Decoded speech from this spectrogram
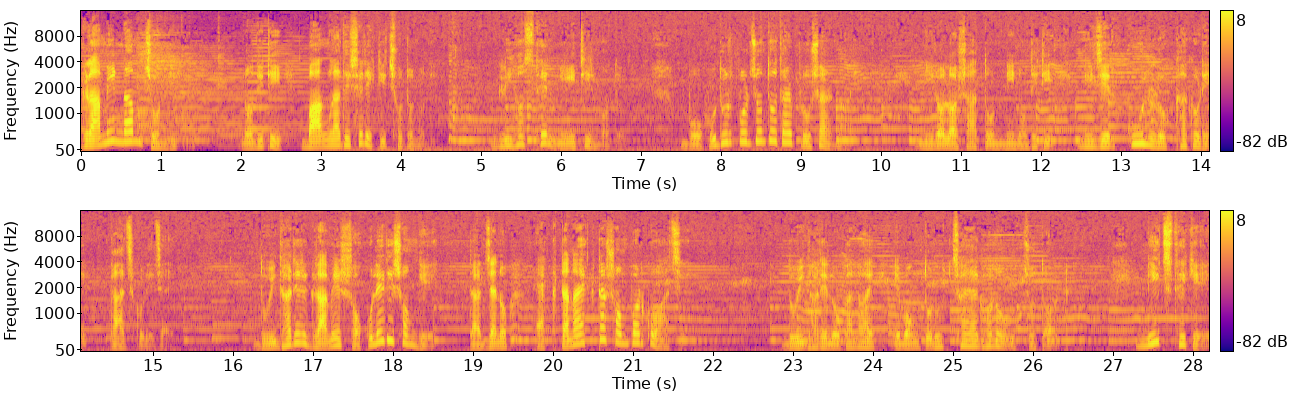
গ্রামের নাম চণ্ডীপুর। নদীটি বাংলাদেশের একটি ছোট নদী। গৃহস্থের মেয়েটির মতো। বহুদূর পর্যন্ত তার প্রসার নয়। নিরলসা তন্নি নদীটি নিজের কুল রক্ষা করে কাজ করে যায়। দুই ধারের গ্রামের সকলেরই সঙ্গে তার যেন একটা না একটা সম্পর্ক আছে। দুই ধারে লোকালয় এবং তরুচ্ছায়া ঘন উচ্চতট নিচ থেকে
